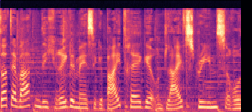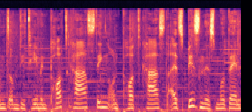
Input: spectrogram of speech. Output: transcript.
Dort erwarten dich regelmäßige Beiträge und Livestreams rund um die Themen Podcasting und Podcast als Businessmodell.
